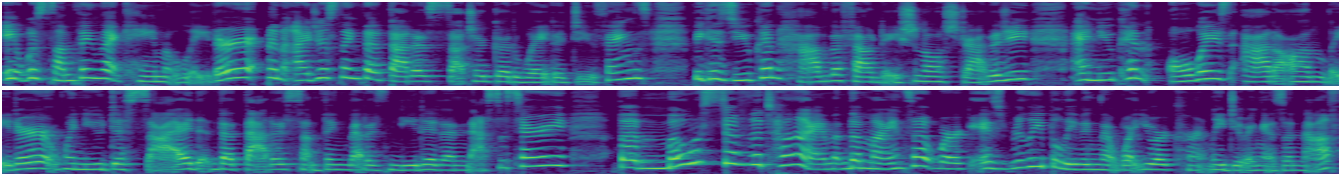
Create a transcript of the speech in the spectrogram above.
it was something that came later. And I just think that that is such a good way to do things because you can have the foundational strategy and you can always add on later when you decide that that is something that is needed and necessary. But most of the time, the mindset work is really believing that what you are currently doing is enough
